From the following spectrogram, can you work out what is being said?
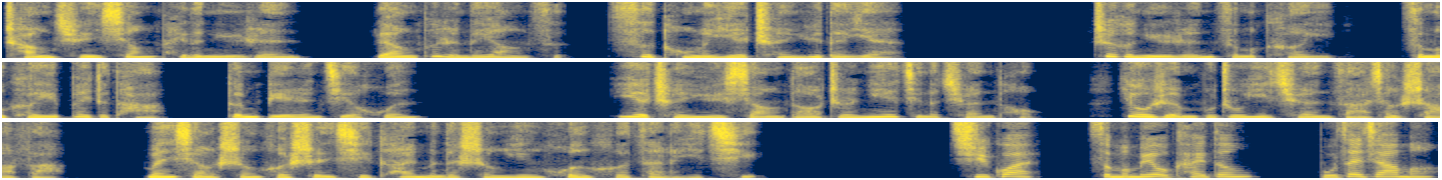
长裙相配的女人，两个人的样子刺痛了叶晨玉的眼。这个女人怎么可以？怎么可以背着他跟别人结婚？叶晨玉想到这，捏紧了拳头，又忍不住一拳砸向沙发。门响声和沈西开门的声音混合在了一起。奇怪，怎么没有开灯？不在家吗？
